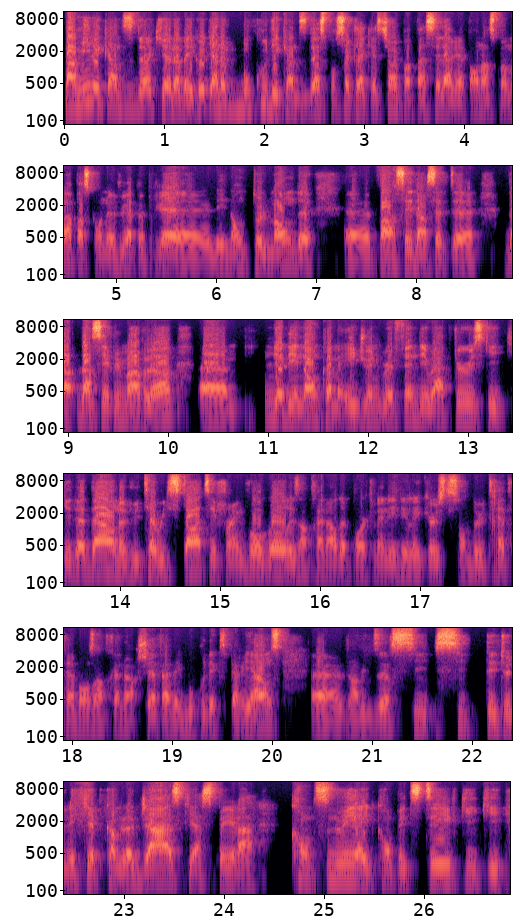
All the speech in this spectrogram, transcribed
parmi les candidats qui y a là, ben, écoute, il y en a beaucoup des candidats. C'est pour ça que la question n'est pas facile à répondre en ce moment parce qu'on a vu à peu près euh, les noms de tout le monde euh, passer dans, euh, ces rumeurs-là. il y a des noms comme Adrian Griffin des Raptors qui, est dedans. On a vu Terry Stotts et Frank Vogel, les entraîneurs de Portland et des Lakers, qui sont deux très, très bons entraîneurs-chefs avec beaucoup d'expérience. J'ai envie de dire, si tu es une équipe comme le Jazz qui aspire à continuer à être compétitive, qui, qui,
